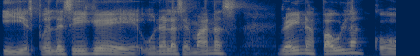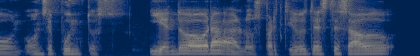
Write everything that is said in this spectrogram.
y después le sigue una de las hermanas Reina Paula con 11 puntos. Yendo ahora a los partidos de este sábado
